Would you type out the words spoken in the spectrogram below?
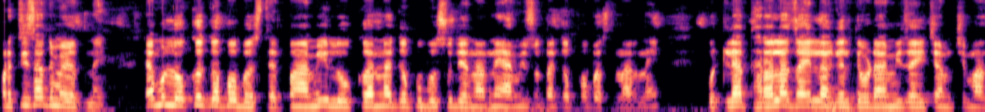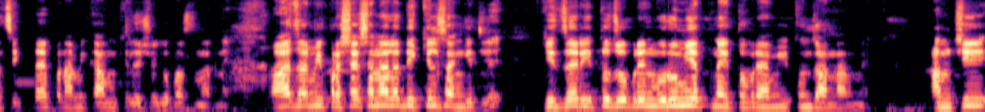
प्रतिसाद मिळत नाही. त्यामुळे लोक गप्प बसतात. पण आम्ही लोकांना गप्प बसू देणार नाही आम्ही सुद्धा गप्प बसणार नाही. कुठल्या थराला जायला लागेल तेवढं आम्ही जायची आमची मानसिकता आहे पण आम्ही काम केल्याशिवाय बसणार नाही. आज आम्ही प्रशासनाला देखील सांगितलंय की जर इथं जोपर्यंत मुरुम येत नाही तोपर्यंत आम्ही इथून जाणार नाही. आमची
